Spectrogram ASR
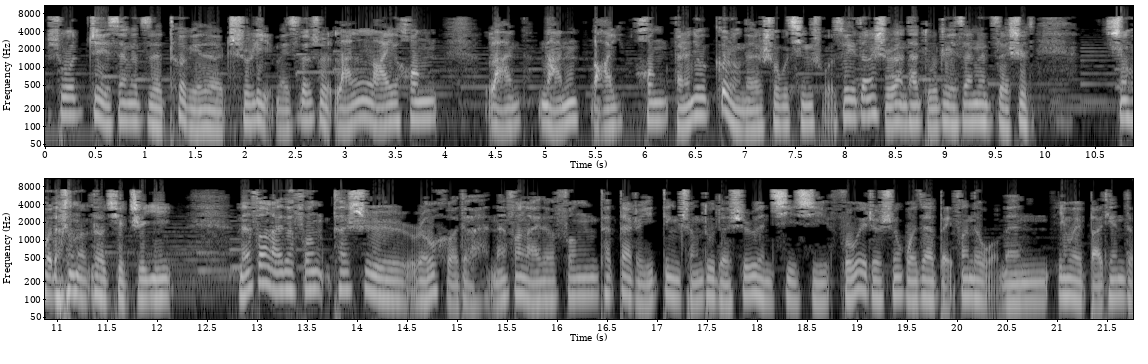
说这三个字特别的吃力，每次都是南来轰，南南来轰，反正就各种的说不清楚。所以当时让他读这三个字是生活当中的乐趣之一。南方来的风，它是柔和的。南方来的风，它带着一定程度的湿润气息，抚慰着生活在北方的我们，因为白天的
